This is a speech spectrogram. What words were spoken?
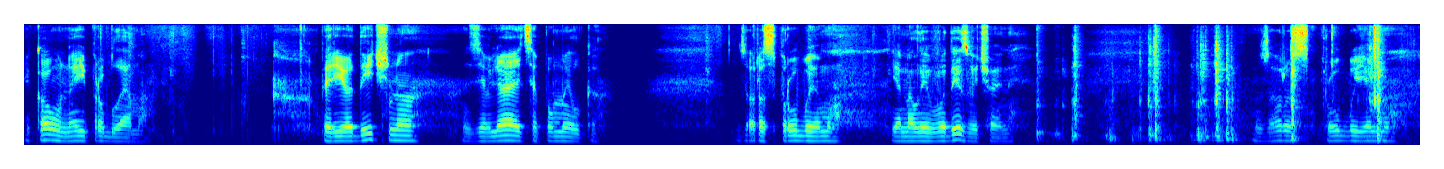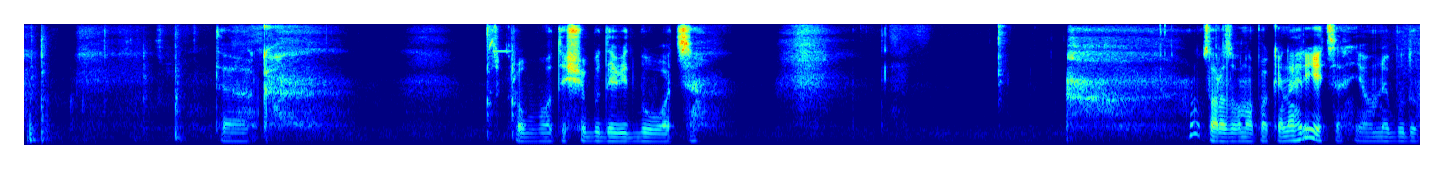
Яка у неї проблема? Періодично з'являється помилка. Зараз спробуємо. Я налив води, звичайно. Зараз спробуємо. Так. Спробувати, що буде відбуватися. Ну, зараз воно поки нагріється, я вам не буду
